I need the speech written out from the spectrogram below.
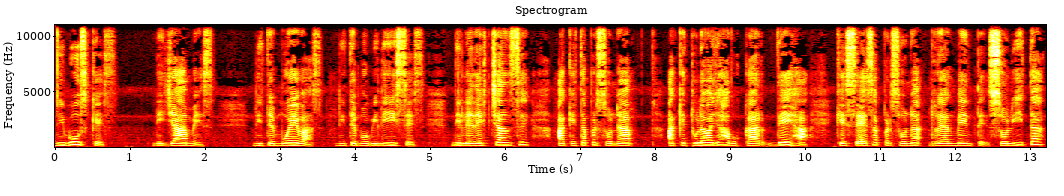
ni busques, ni llames, ni te muevas, ni te movilices, ni le des chance a que esta persona, a que tú le vayas a buscar. Deja que sea esa persona realmente solita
